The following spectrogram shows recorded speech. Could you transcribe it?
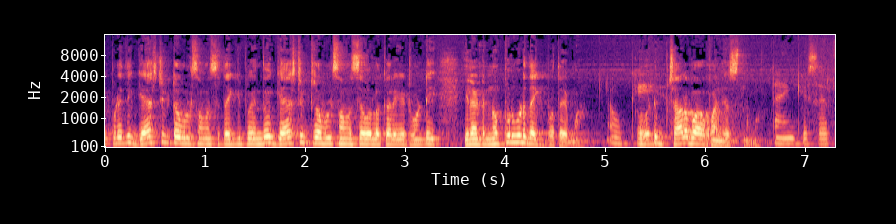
ఎప్పుడైతే గ్యాస్ట్రిక్ ట్రబుల్ సమస్య తగ్గిపోయిందో గ్యాస్ట్రిక్ ట్రబుల్ సమస్య వల్ల కలిగేటువంటి ఇలాంటి నొప్పులు కూడా తగ్గిపోతాయమ్మా. కాబట్టి చాలా బాగా పనిచేస్తుందమ్మా. Thank you sir.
